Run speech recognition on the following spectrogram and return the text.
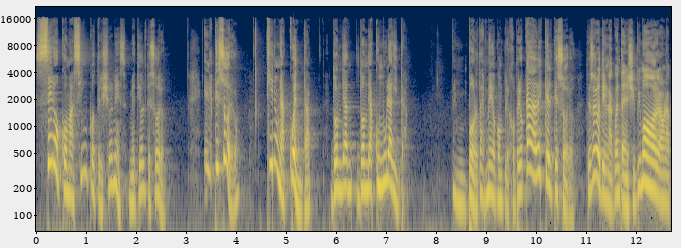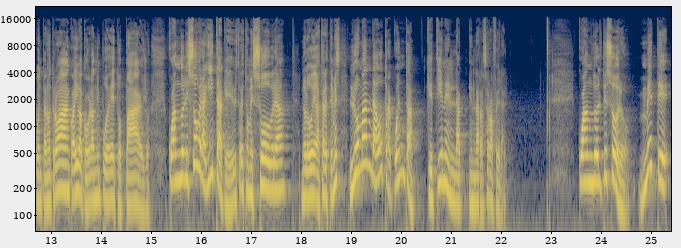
0,5 trillones metió el tesoro. El tesoro tiene una cuenta donde, donde acumula guita. No importa, es medio complejo. Pero cada vez que el tesoro, tesoro tiene una cuenta en JP Morgan, una cuenta en otro banco, ahí va cobrando impuestos, paga yo. Cuando le sobra guita, que esto, esto me sobra, no lo voy a gastar este mes, lo manda a otra cuenta que tiene en la, en la Reserva Federal. Cuando el tesoro mete,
